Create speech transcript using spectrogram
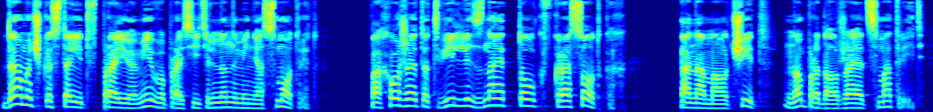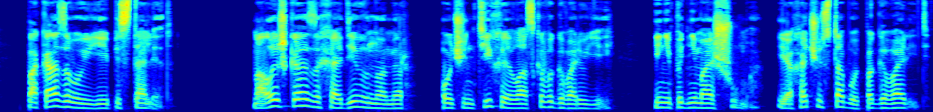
Дамочка стоит в проеме и вопросительно на меня смотрит. Похоже, этот Вилли знает толк в красотках. Она молчит, но продолжает смотреть. Показываю ей пистолет. «Малышка, заходи в номер». Очень тихо и ласково говорю ей. «И не поднимай шума. Я хочу с тобой поговорить».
